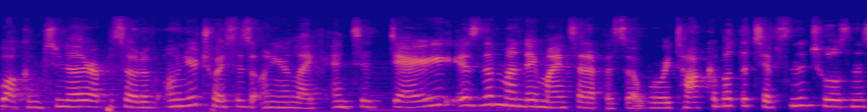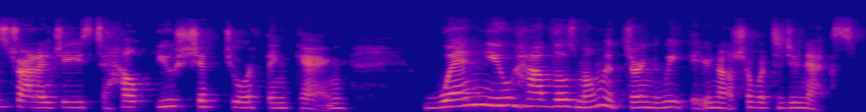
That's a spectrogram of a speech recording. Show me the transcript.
Welcome to another episode of Own Your Choices, Own Your Life. And today is the Monday Mindset episode where we talk about the tips and the tools and the strategies to help you shift your thinking when you have those moments during the week that you're not sure what to do next.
